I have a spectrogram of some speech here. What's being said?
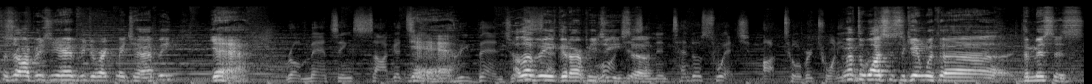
Does your RPG Happy Direct make you happy? Yeah. Romancing Saga 2 Yeah. Revenge I love being a good RPG, so- on Nintendo Switch October 20. I'm gonna have to watch this again with uh the missus.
